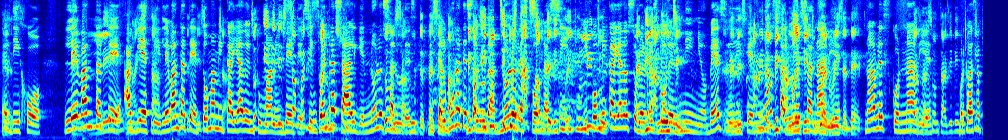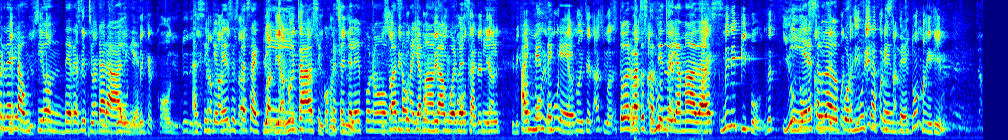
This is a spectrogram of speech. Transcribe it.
Él dijo, Levántate, Agiezi, levántate, toma mi callado en tu mano y vete. Si encuentras a alguien, no lo saludes. Y si alguna te saluda, no lo respondas. Sí, y pon mi callado sobre el rostro del niño. ¿Ves? Le dije, no saludes a nadie. No hables con nadie. Porque vas a perder la unción de resucitar a alguien. Así que ves, estás aquí, vas y coges el teléfono, vas a una llamada, vuelves aquí hay gente que todo el rato está haciendo llamadas y eres saludado por mucha gente.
